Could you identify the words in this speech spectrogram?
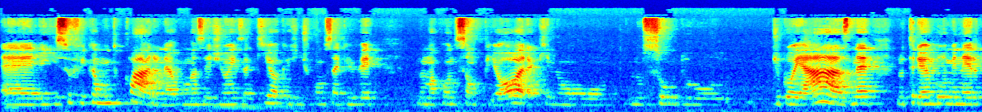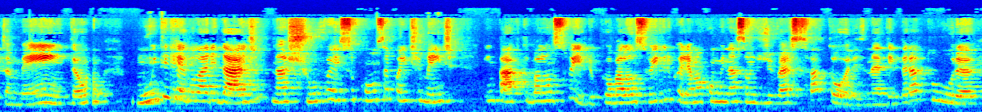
é, e isso fica muito claro, né? Algumas regiões aqui, ó, que a gente consegue ver numa condição pior, aqui no, no sul do, de Goiás, né? No Triângulo Mineiro também. Então, muita irregularidade na chuva, e isso consequentemente impacta o balanço hídrico, porque o balanço hídrico ele é uma combinação de diversos fatores, né? Temperatura,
